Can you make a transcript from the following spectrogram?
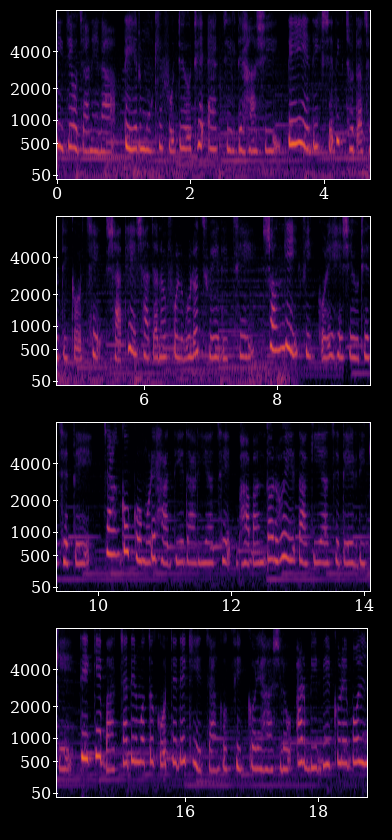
নিজেও জানে না। তের মুখে ফুটে ওঠে এক চিলতে হাসি। তে এদিক সেদিক ছোটাছুটি করছে, সাথে সাজানো ফুলগুলো ছুঁয়ে দিচ্ছে। সঙ্গেই ফিক করে হেসে উঠেছে তে। চাঙ্কু কোমরে হাত দিয়ে দাঁড়িয়ে আছে। ভাবান্তর হয়ে তাকিয়ে আছে তের দিকে। তেকে বাচ্চাদের মতো করতে দেখে চাঙ্কুক ফিক করে হাসলো আর বিড়বিড় করে বলল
